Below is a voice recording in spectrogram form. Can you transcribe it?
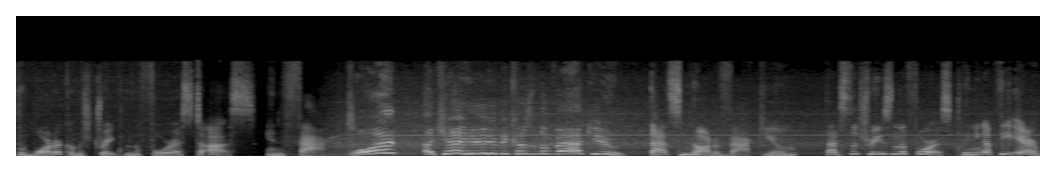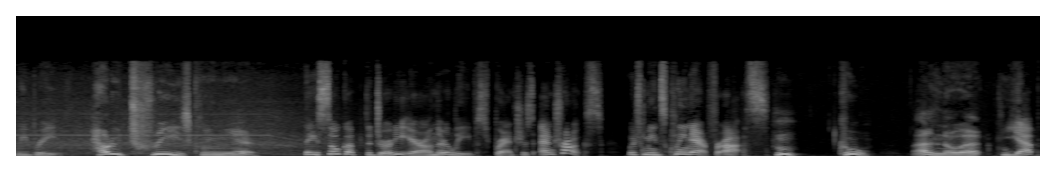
The water comes straight from the forest to us. In fact. What? I can't hear you because of the vacuum. That's not a vacuum. That's the trees in the forest cleaning up the air we breathe. How do trees clean the air? They soak up the dirty air on their leaves, branches, and trunks, which means clean air for us. Hmm, cool. I didn't know that. Yep.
